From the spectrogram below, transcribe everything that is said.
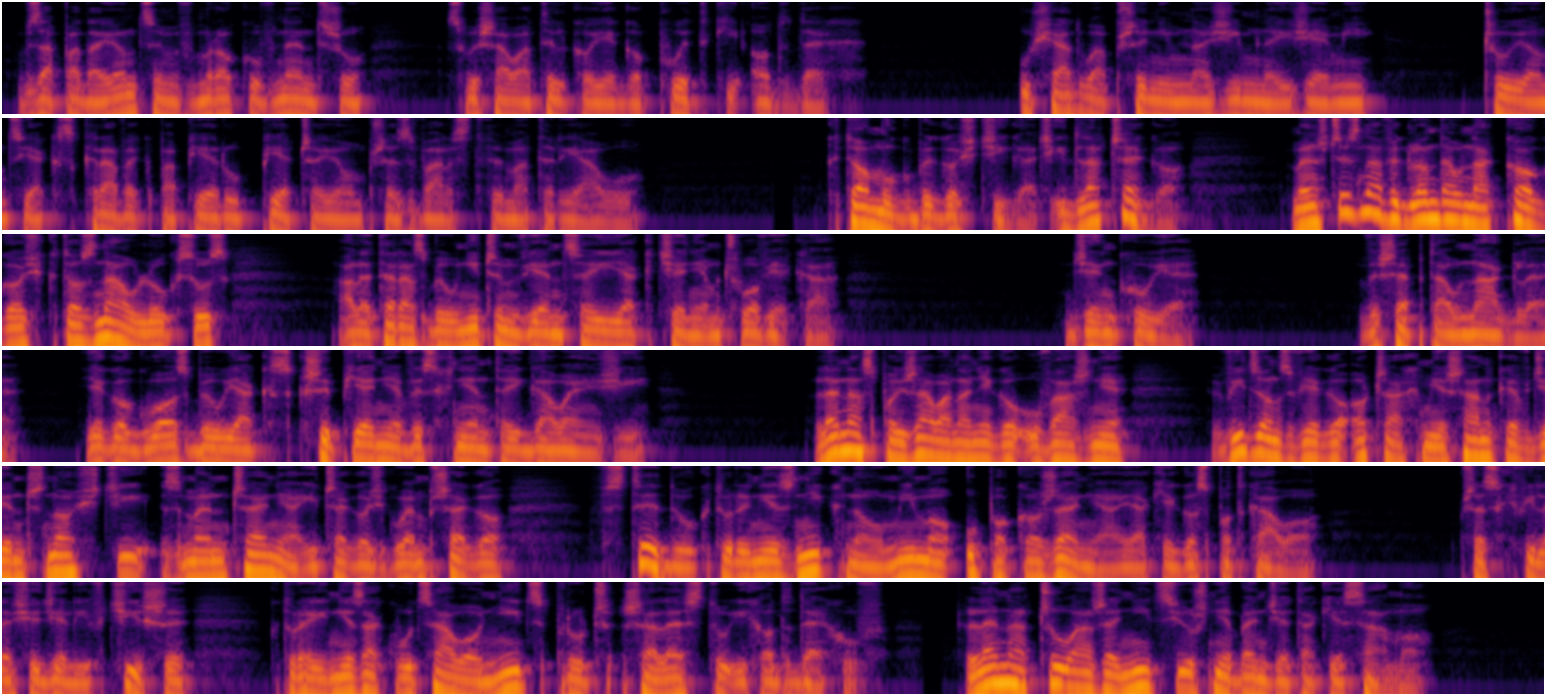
W zapadającym w mroku wnętrzu słyszała tylko jego płytki oddech. Usiadła przy nim na zimnej ziemi, czując jak skrawek papieru piecze ją przez warstwy materiału. Kto mógłby go ścigać i dlaczego? Mężczyzna wyglądał na kogoś, kto znał luksus, ale teraz był niczym więcej jak cieniem człowieka. Dziękuję, wyszeptał nagle. Jego głos był jak skrzypienie wyschniętej gałęzi. Lena spojrzała na niego uważnie, widząc w jego oczach mieszankę wdzięczności, zmęczenia i czegoś głębszego, wstydu, który nie zniknął mimo upokorzenia, jakiego spotkało. Przez chwilę siedzieli w ciszy, której nie zakłócało nic prócz szelestu ich oddechów. Lena czuła, że nic już nie będzie takie samo.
